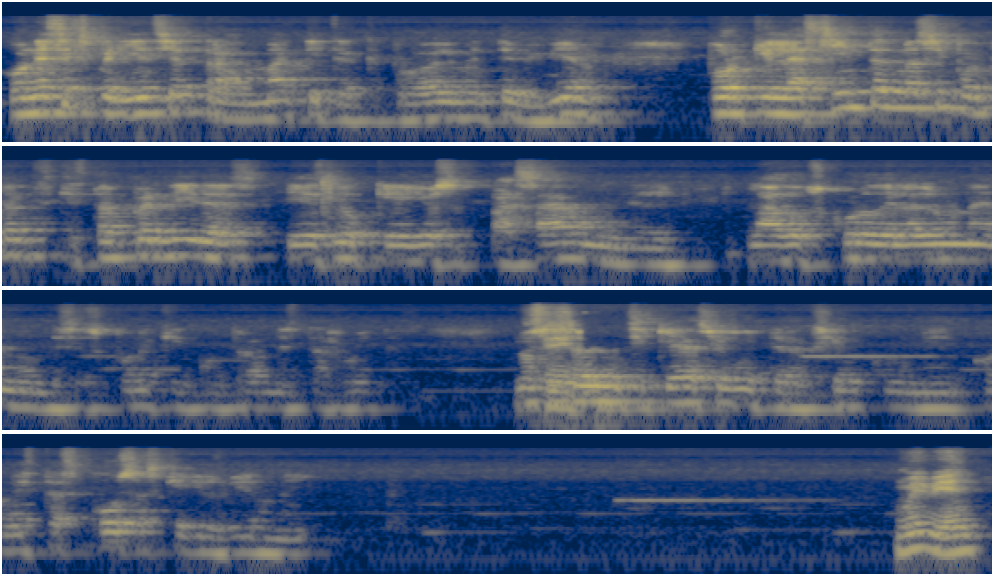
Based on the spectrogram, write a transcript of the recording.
con esa experiencia traumática que probablemente vivieron porque las cintas más importantes que están perdidas es lo que ellos pasaron en el lado oscuro de la luna, en donde se supone que encontraron estas ruinas. No se sabe ni siquiera si hubo interacción con, con estas cosas que ellos vieron ahí. Muy bien.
